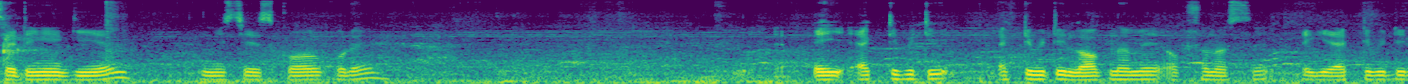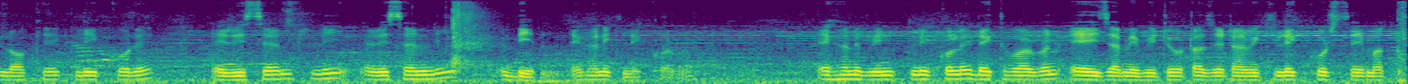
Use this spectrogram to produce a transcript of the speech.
সেটিংয়ে গিয়ে নিচে স্ক্রল করে এই অ্যাক্টিভিটি অ্যাক্টিভিটি লক নামে অপশন আছে। এই অ্যাক্টিভিটি লকে ক্লিক করে এই রিসেন্টলি রিসেন্টলি বিন এখানে ক্লিক করবেন। এখানে বিন ক্লিক করলেই দেখতে পারবেন, এই যে আমি ভিডিওটা যেটা আমি ক্লিক করছি মাত্র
